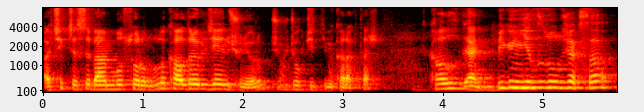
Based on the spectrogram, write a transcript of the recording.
açıkçası ben bu sorumluluğu kaldırabileceğini düşünüyorum. Çünkü çok ciddi bir karakter. Kal yani bir gün yıldız olacaksa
